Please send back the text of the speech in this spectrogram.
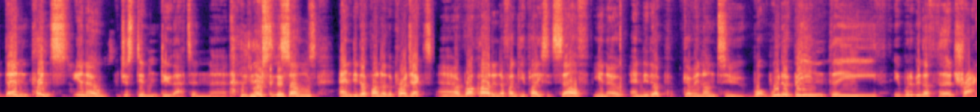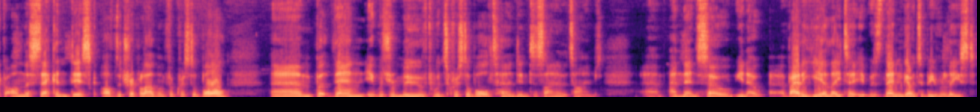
then Prince, you know, just didn't do that, and uh, most of the songs ended up on other projects. Uh, Rock Hard in a Funky Place itself, you know, ended up going on to what would have been the it would have been the third track on the second disc of the triple album for Crystal Ball. Um, but then it was removed once Crystal Ball turned into Sign of the Times. Um, and then, so, you know, about a year later, it was then going to be released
